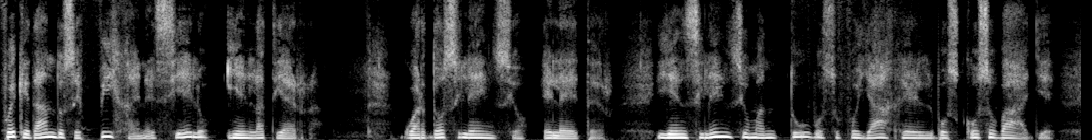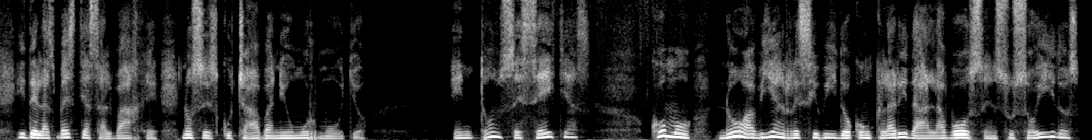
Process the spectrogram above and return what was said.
fue quedándose fija en el cielo y en la tierra. Guardó silencio el éter, y en silencio mantuvo su follaje el boscoso valle, y de las bestias salvajes no se escuchaba ni un murmullo. Entonces ellas, como no habían recibido con claridad la voz en sus oídos,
